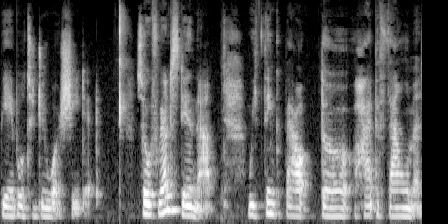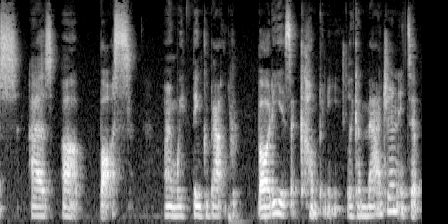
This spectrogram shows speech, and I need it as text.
be able to do what she did. So, if we understand that, we think about the hypothalamus as a boss and we think about your body as a company. Like, imagine it's a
